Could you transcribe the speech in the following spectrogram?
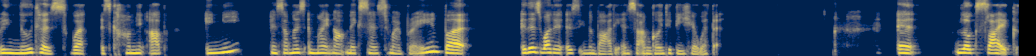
Really notice what is coming up in me. And sometimes it might not make sense to my brain, but it is what it is in the body. And so I'm going to be here with it. It looks like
